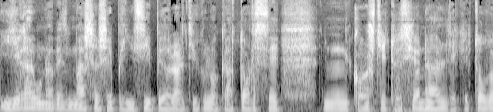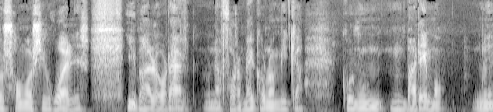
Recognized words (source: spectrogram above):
llegar una vez más a ese principio del artículo 14 mm, constitucional de que todos somos iguales y valorar de una forma económica con un baremo ¿eh?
